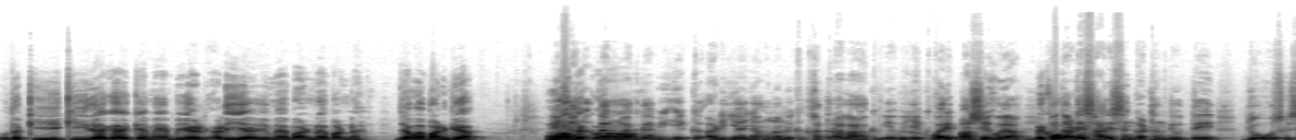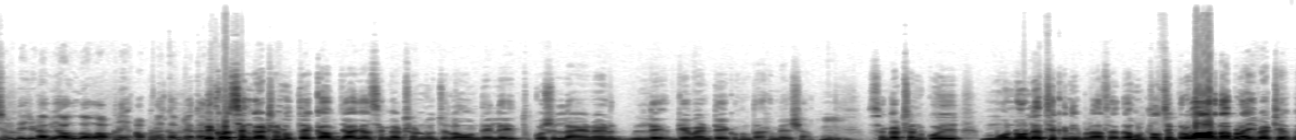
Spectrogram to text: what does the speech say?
ਉਹਦਾ ਕੀ ਕੀ ਰਹਿ ਗਿਆ ਕਿਵੇਂ ਵੀ ਅੜ- ਅੜੀ ਹੈ ਵੀ ਮੈਂ ਬਣਨਾ ਬਣਨਾ। ਜਮਾ ਬਣ ਗਿਆ। ਹੁਣ ਆਪਦੇ ਤੁਹਾਨੂੰ- ਲੱਗਦਾ ਵੀ ਇੱਕ ਅੜੀ ਹੈ ਜਾਂ ਉਹਨਾਂ ਨੂੰ ਇੱਕ ਖਤਰਾ ਲਾਹਕ ਵੀ ਹੈ ਵੀ ਇੱਕ ਵਾਰੀ ਪਾਸੇ ਹੋਇਆ ਤਾਂ ਤੁਹਾਡੇ ਸਾਰੇ ਸੰਗਠਨ ਦੇ ਉੱਤੇ ਜੋ ਉਸ ਕਿਸਮ ਦੇ ਜਿਹੜਾ ਵੀ ਆਊਗਾ ਉਹ ਆਪਣੇ ਆਪਣਾ ਕਬਜ਼ਾ ਕਰ ਵੇਖੋ ਸੰਗਠਨ ਉੱਤੇ ਕਬਜ਼ਾ ਜਾਂ ਸੰਗਠਨ ਨੂੰ ਚਲਾਉਣ ਦੇ ਲਈ ਕੁਝ line and give and take ਹੁੰਦਾ ਹਮੇਸ਼ਾ। ਸੰਗਠਨ ਕੋਈ ਮੋਨੋਲਿਥਿਕ ਨਹੀਂ ਬਣਾ ਸਕਦਾ। ਹੁਣ ਤੁਸੀਂ ਪਰਿਵਾਰ ਦਾ ਬਣਾਈ ਬੈਠੇ ਹੋ।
